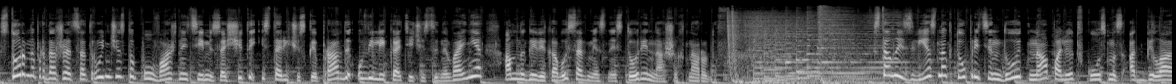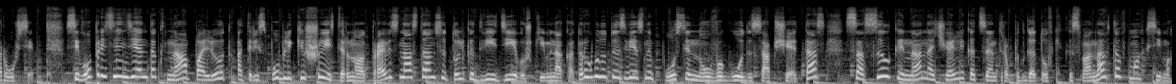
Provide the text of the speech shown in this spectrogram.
Стороны продолжают сотрудничество по важной теме защиты исторической правды о Великой Отечественной войне, о многовековой совместной истории наших народов. Стало известно, кто претендует на полет в космос от Беларуси. Всего претенденток на полет от республики шестеро, но отправятся на станцию только две девушки, имена которых будут известны после Нового года, сообщает ТАСС со ссылкой на начальника Центра подготовки космонавтов Максима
